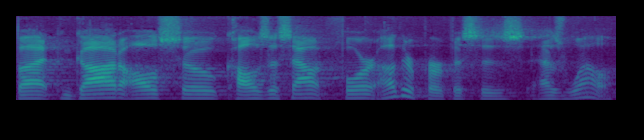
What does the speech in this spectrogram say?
But God also calls us out for other purposes as well.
